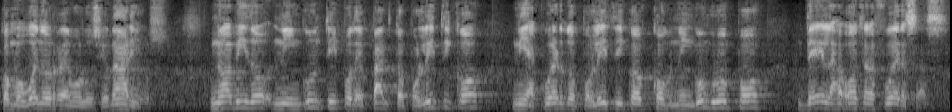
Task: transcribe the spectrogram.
como buenos revolucionarios. No ha habido ningún tipo de pacto político ni acuerdo político con ningún grupo de las otras fuerzas.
